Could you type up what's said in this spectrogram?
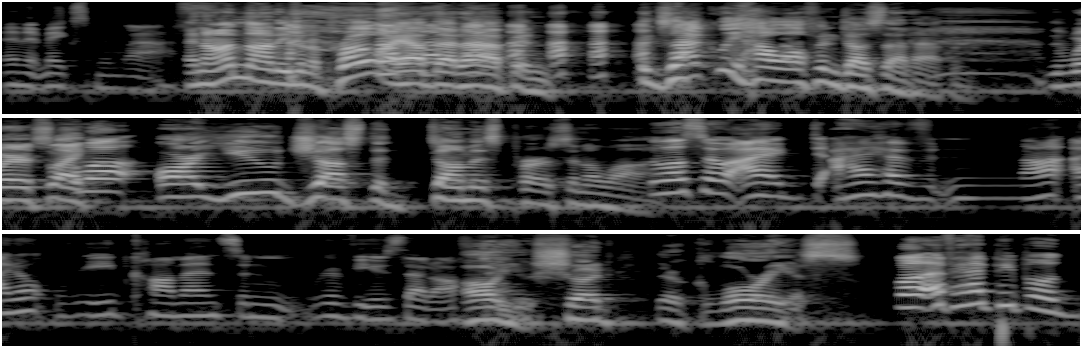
and it makes me laugh. And I'm not even a pro. I have that happen. exactly how often does that happen? where it's like, well, are you just the dumbest person alive? Well, so I I have not I don't read comments and reviews that often. Oh, you should. They're glorious. Well, I've had people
